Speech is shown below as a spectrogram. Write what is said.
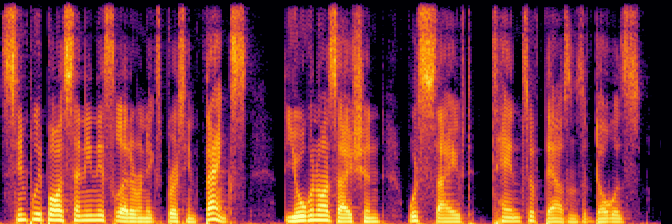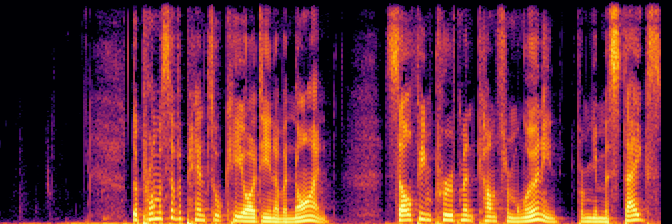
simply by sending this letter and expressing thanks, the organization was saved tens of thousands of dollars. The promise of a pencil key idea number nine. Self improvement comes from learning from your mistakes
